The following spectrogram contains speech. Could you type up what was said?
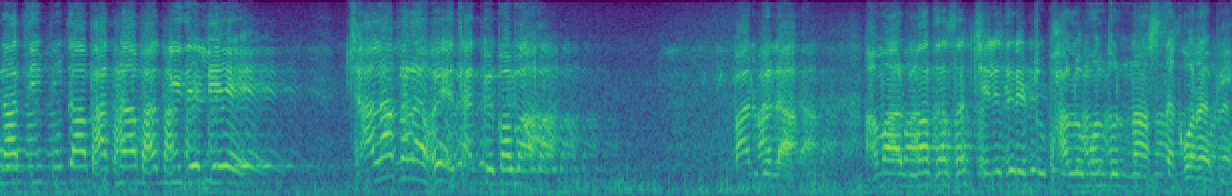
নাতি, পুতা, ভাগনা, ভাগ্নিদের নিয়ে ঝালাপালা হয়ে থাকবে বাবা। পারবে না। আমার মাদ্রাসার ছেলেদের একটু ভালো মন্দ নাস্তা করাবি।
